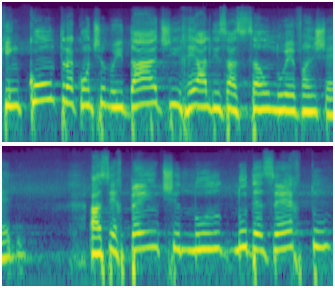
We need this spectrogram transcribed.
que encontra continuidade e realização no Evangelho. A serpente no, no deserto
